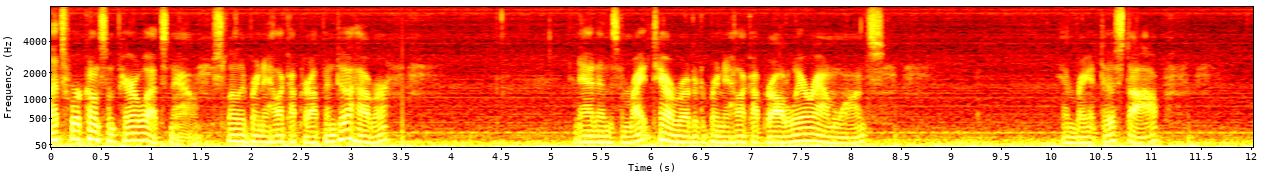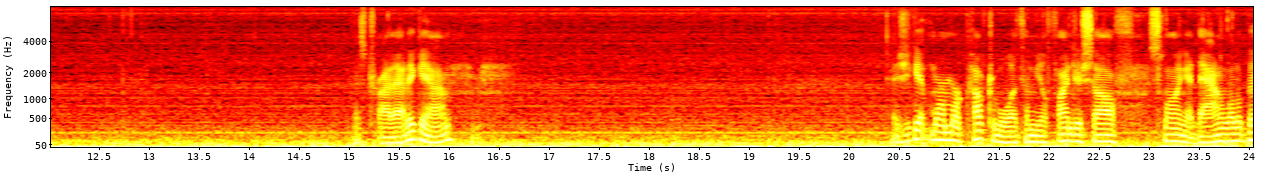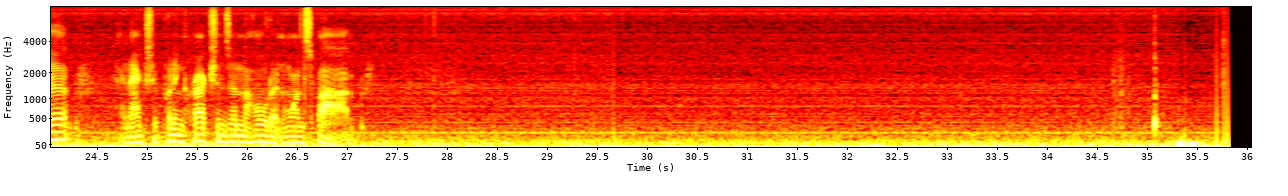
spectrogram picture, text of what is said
Let's work on some pirouettes now. Slowly bring the helicopter up into a hover. And add in some right tail rotor to bring the helicopter all the way around once. And bring it to a stop. Let's try that again. As you get more and more comfortable with them, you'll find yourself slowing it down a little bit and actually putting corrections in to hold it in one spot.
